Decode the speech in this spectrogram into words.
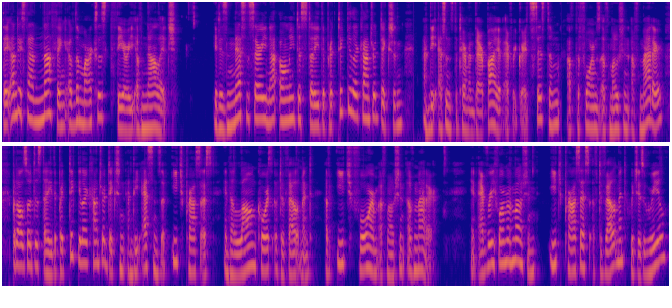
They understand nothing of the Marxist theory of knowledge. It is necessary not only to study the particular contradiction and the essence determined thereby of every great system of the forms of motion of matter, but also to study the particular contradiction and the essence of each process in the long course of development of each form of motion of matter. In every form of motion, each process of development which is real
